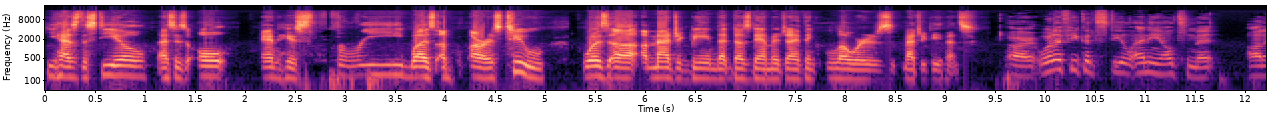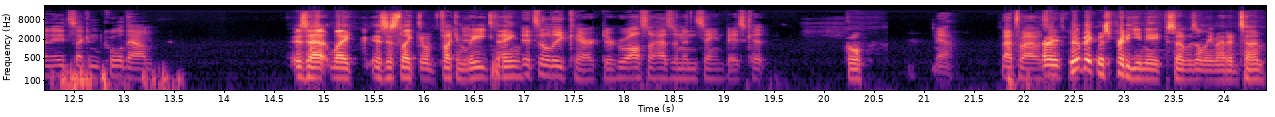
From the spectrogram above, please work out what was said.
He has the steel as his ult, and his three was a or his two was a, a magic beam that does damage and I think lowers magic defense. All right. What if you could steal any ultimate on an eight-second cooldown? Is that like is this like a fucking league thing? It's a league character who also has an insane base kit. Cool. Yeah. That's why I was. I mean. Rubik was pretty unique, so it was only a matter of time.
